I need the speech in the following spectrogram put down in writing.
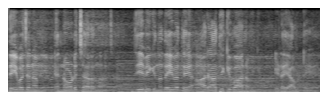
ദൈവജനം എന്നോട് ചേർന്ന് ജീവിക്കുന്ന ദൈവത്തെ ആരാധിക്കുവാനും ഇടയാവട്ടെ.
